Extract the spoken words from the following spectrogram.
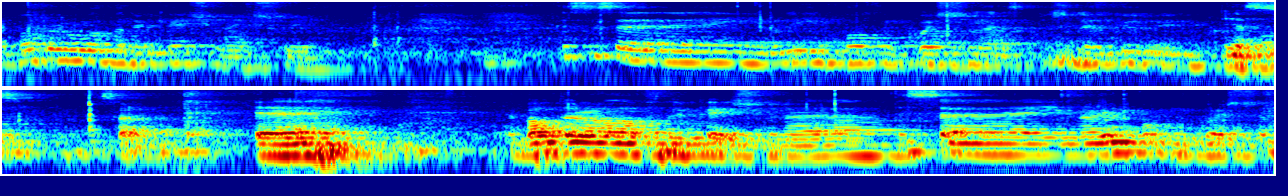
about the role of education, actually, this is a really important question, especially. Yes, sorry. Uh, about the role of education, uh, this is a very important question.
